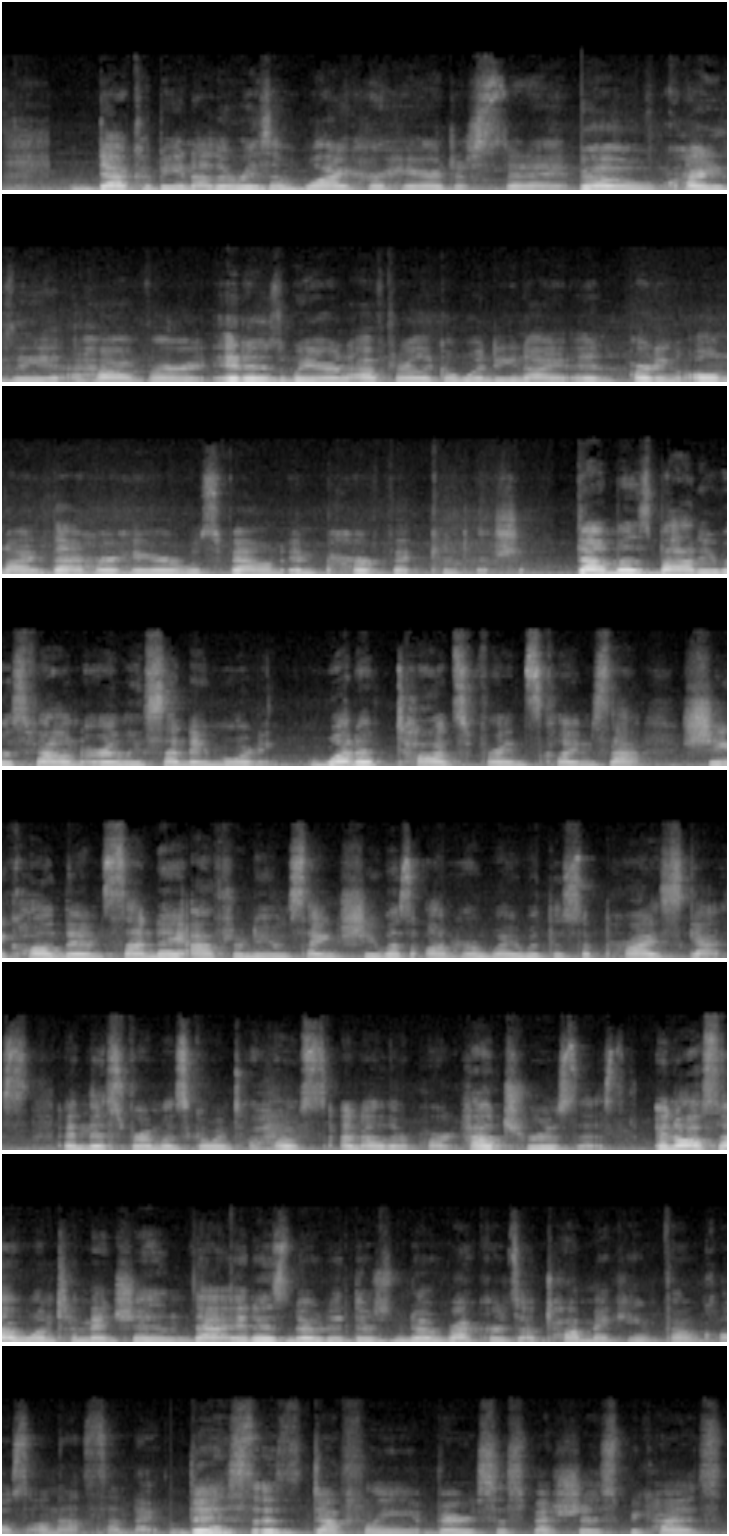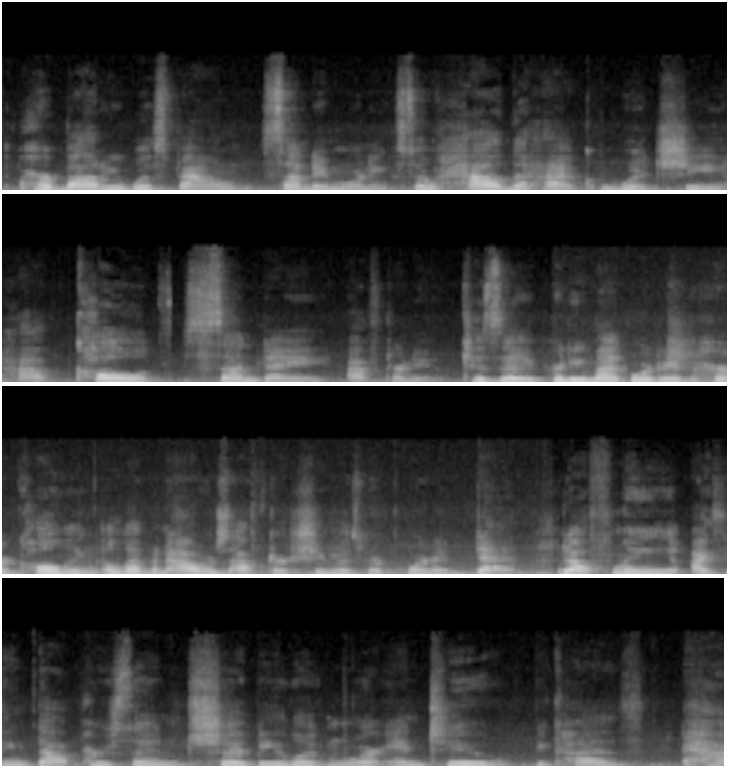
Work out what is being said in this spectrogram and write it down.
that could be another reason why her hair just didn't go crazy. However, it is weird after like a windy night and partying all night that her hair was found in perfect condition. Thelma's body was found early Sunday morning. One of Todd's friends claims that she called them Sunday afternoon saying she was on her way with a surprise guest and this friend was going to host another party. How true is this? And also, I want to mention that it is noted there's no records of Todd making phone calls on that Sunday. This is definitely very suspicious because her body was found Sunday morning. So, how the heck would she have called Sunday afternoon? Because they pretty much ordered her calling 11 hours after she was reported dead. Definitely, I think that person should be looked more into because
